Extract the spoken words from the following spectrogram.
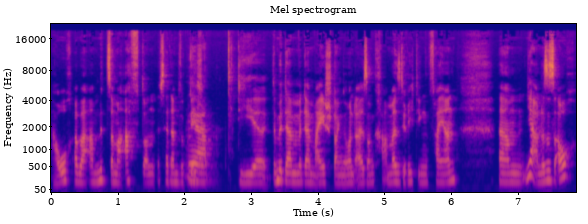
auch, aber am Mitsommerafton ist ja dann wirklich ja. die, mit der, mit der Maistange und all so ein Kram, also die richtigen Feiern. Ähm, ja, und das ist auch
